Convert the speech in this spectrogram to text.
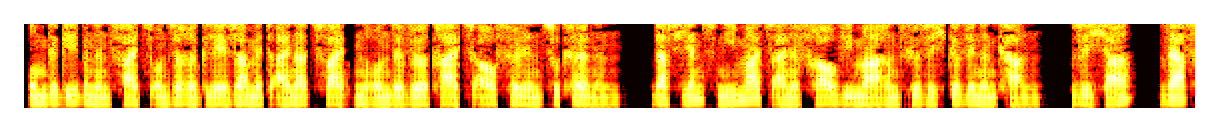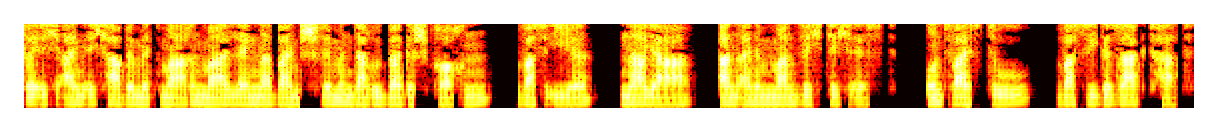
um gegebenenfalls unsere Gläser mit einer zweiten Runde Wirkreiz auffüllen zu können, dass Jens niemals eine Frau wie Maren für sich gewinnen kann. Sicher, werfe ich ein, ich habe mit Maren mal länger beim Schwimmen darüber gesprochen, was ihr, na ja, an einem Mann wichtig ist. Und weißt du, was sie gesagt hat?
